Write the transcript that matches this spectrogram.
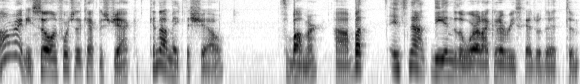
Alrighty, so unfortunately Cactus Jack cannot make the show. It's a bummer. Uh, but it's not the end of the world. I could have rescheduled it to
